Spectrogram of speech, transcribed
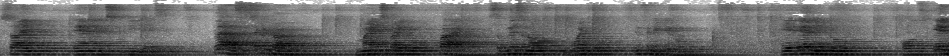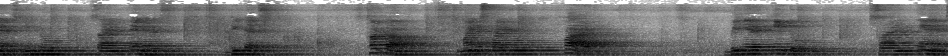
sine nx dx plus second term minus pi to pi summation of 1 to infinity a n into cos nx into sin nx dx. Third term minus pi to pi bn into sin nx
